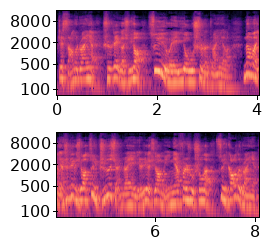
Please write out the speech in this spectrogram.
这三个专业是这个学校最为优势的专业了。那么也是这个学校最值得选专业，也是这个学校每一年分数收的最高的专业。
